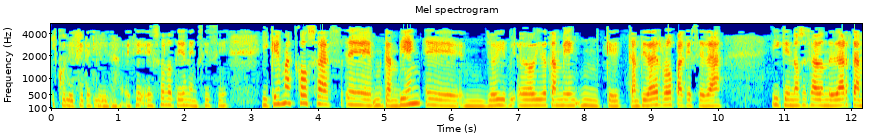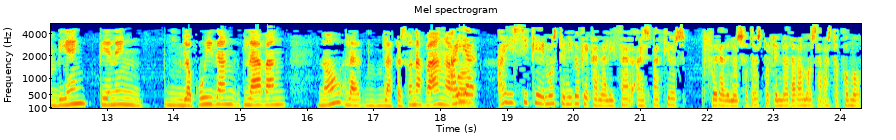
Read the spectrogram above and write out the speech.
y con efectividad. Es que eso lo tienen, sí, sí. ¿Y qué más cosas? Eh, también, eh, yo he oído también mm, que cantidad de ropa que se da y que no se sabe dónde dar, también tienen, mm, lo cuidan, lavan, ¿no? las personas van a... Ahí, sí que hemos tenido que canalizar a espacios fuera de nosotras porque no dábamos abasto. Como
